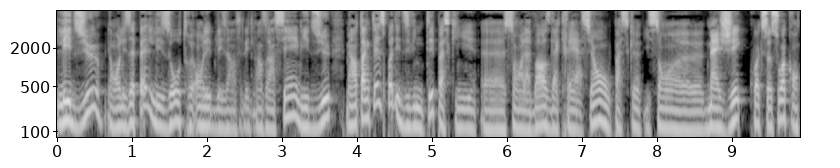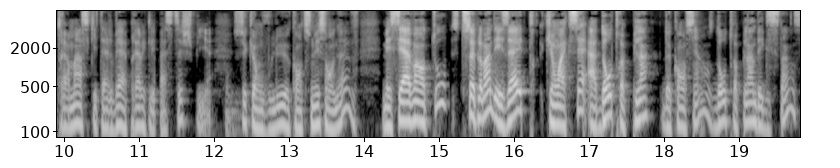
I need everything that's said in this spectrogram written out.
les dieux, on les appelle les autres, on les, les, les grands anciens, les dieux. Mais en tant que tel, c'est pas des divinités parce qu'ils euh, sont à la base de la création ou parce qu'ils sont euh, magiques, quoi que ce soit, contrairement à ce qui est arrivé après avec les pastiches, puis euh, ceux qui ont voulu continuer son œuvre. Mais c'est avant tout, tout simplement des êtres qui ont accès à d'autres de conscience, d'autres plans d'existence,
